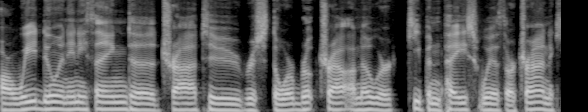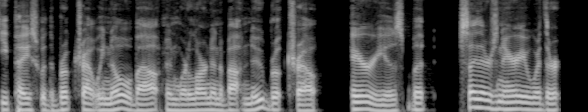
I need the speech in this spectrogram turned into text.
Are we doing anything to try to restore brook trout? I know we're keeping pace with or trying to keep pace with the brook trout we know about, and we're learning about new brook trout areas. But say there's an area where there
